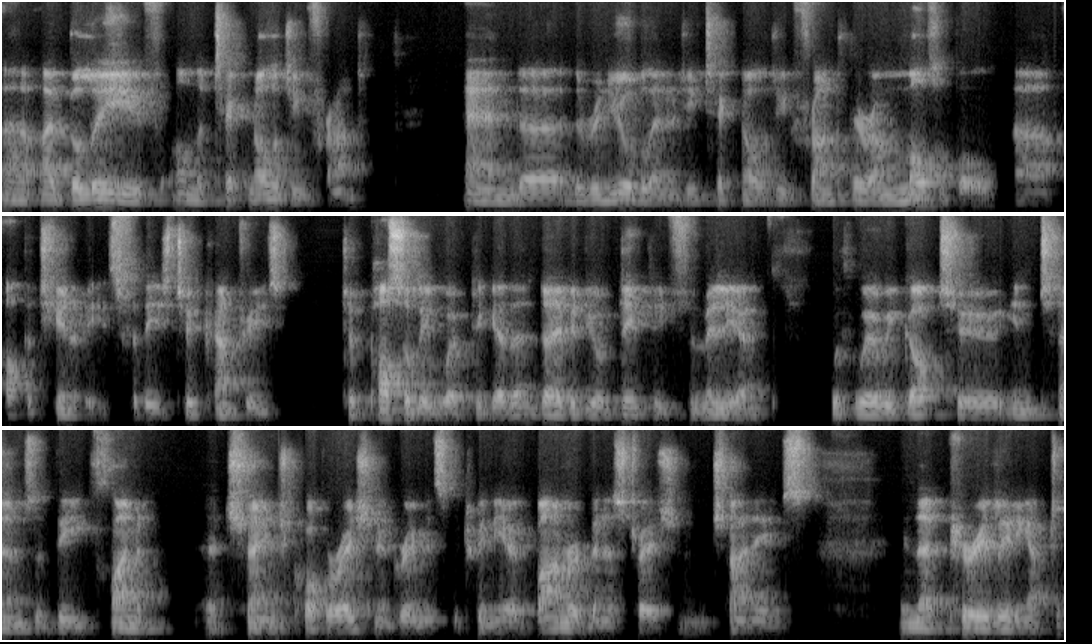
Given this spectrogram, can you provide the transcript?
uh, I believe on the technology front and uh, the renewable energy technology front, there are multiple uh, opportunities for these two countries to possibly work together. David, you're deeply familiar with where we got to in terms of the climate change cooperation agreements between the Obama administration and the Chinese in that period leading up to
